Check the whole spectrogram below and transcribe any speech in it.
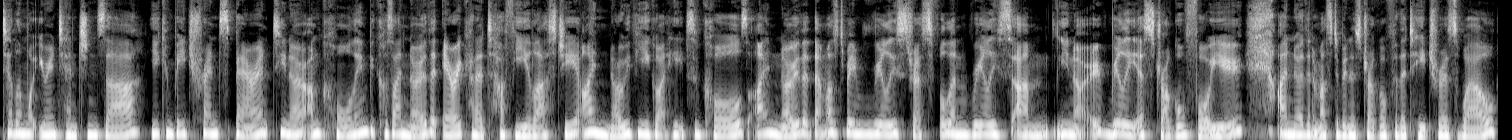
tell them what your intentions are. You can be transparent. You know, I'm calling because I know that Eric had a tough year last year. I know that you got heaps of calls. I know that that must have been really stressful and really, um, you know, really a struggle for you. I know that it must have been a struggle for the teacher as well.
